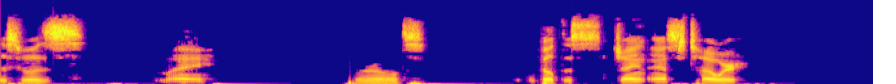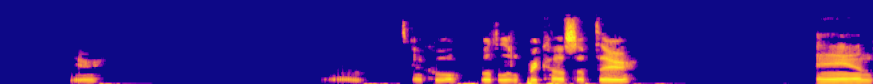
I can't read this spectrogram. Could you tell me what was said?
this was my world. I built this giant ass tower here. Um, it's kind of cool. Built a little brick house up there. And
